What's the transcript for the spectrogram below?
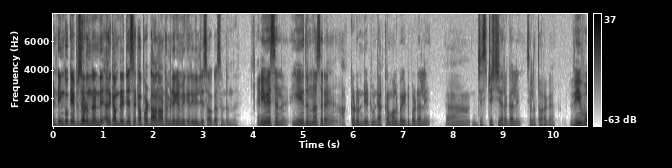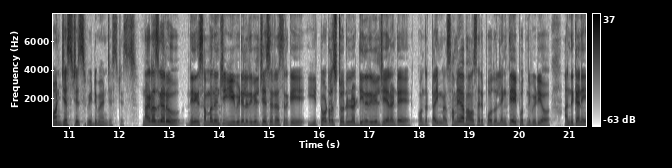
అంటే ఇంకొక ఎపిసోడ్ ఉందండి. అది కంప్లీట్ చేశాక అప్పుడు డాన్ ఆటోమేటిక్గా మీకు రివీల్ చేసే అవకాశం ఉంటుంది. ఎనీవేస్ అన్న ఏది ఉన్నా సరే అక్కడ ఉండేటువంటి అక్రమాలు బయటపడాలి. జస్టిస్ జరగాలి చాలా త్వరగా. We want justice we demand justice Nagaraju garu దీనికి సంబంధించి ఈ వీడియోలో రివీల్ చేసేటసరికి ఈ టోటల్ స్టోరీలో డీని రివీల్ చేయాలంటే కొంత టైం సమయాభావం సరిపోదు లెంగ్తీ అయిపోతుంది వీడియో. అందుకని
